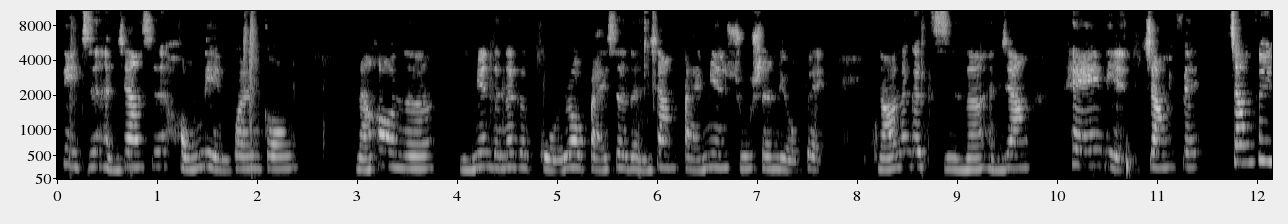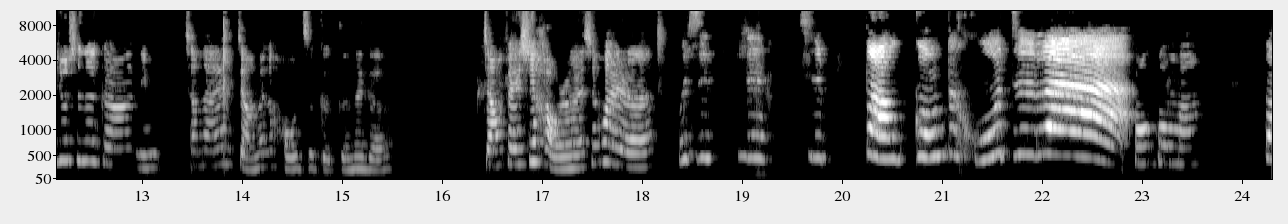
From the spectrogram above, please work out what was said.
荔枝很像是红脸关公，然后呢，里面的那个果肉白色的，很像白面书生刘备，然后那个籽呢，很像黑脸张飞。张飞就是那个啊，你常常要讲那个猴子哥哥那个张飞是好人还是坏人？不是，是是包公的胡子啦。包公吗？包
